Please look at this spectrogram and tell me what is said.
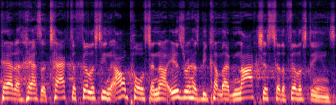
had, has attacked the Philistine outpost, and now Israel has become obnoxious to the Philistines.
